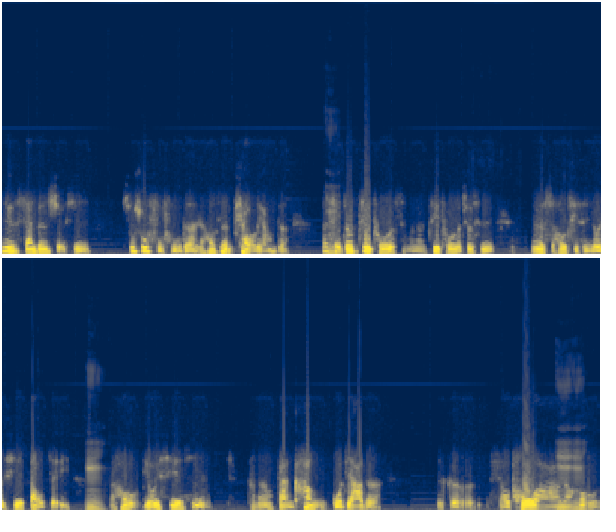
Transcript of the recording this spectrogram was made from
那个山跟水是舒舒服服的，然后是很漂亮的。那其实就寄托了什么呢？寄托了就是那个时候其实有一些盗贼，嗯。然后有一些是可能反抗国家的那个小偷啊，然后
